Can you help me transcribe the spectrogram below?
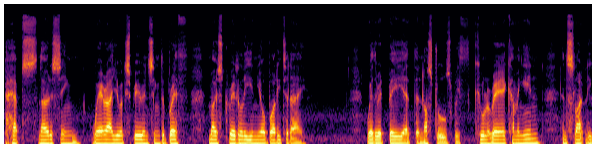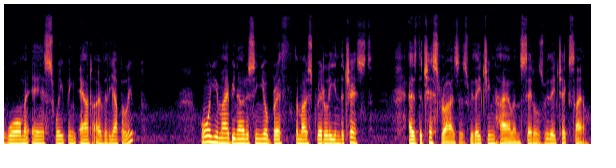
Perhaps noticing where are you experiencing the breath most readily in your body today? Whether it be at the nostrils with cooler air coming in and slightly warmer air sweeping out over the upper lip, or you may be noticing your breath the most readily in the chest, as the chest rises with each inhale and settles with each exhale.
